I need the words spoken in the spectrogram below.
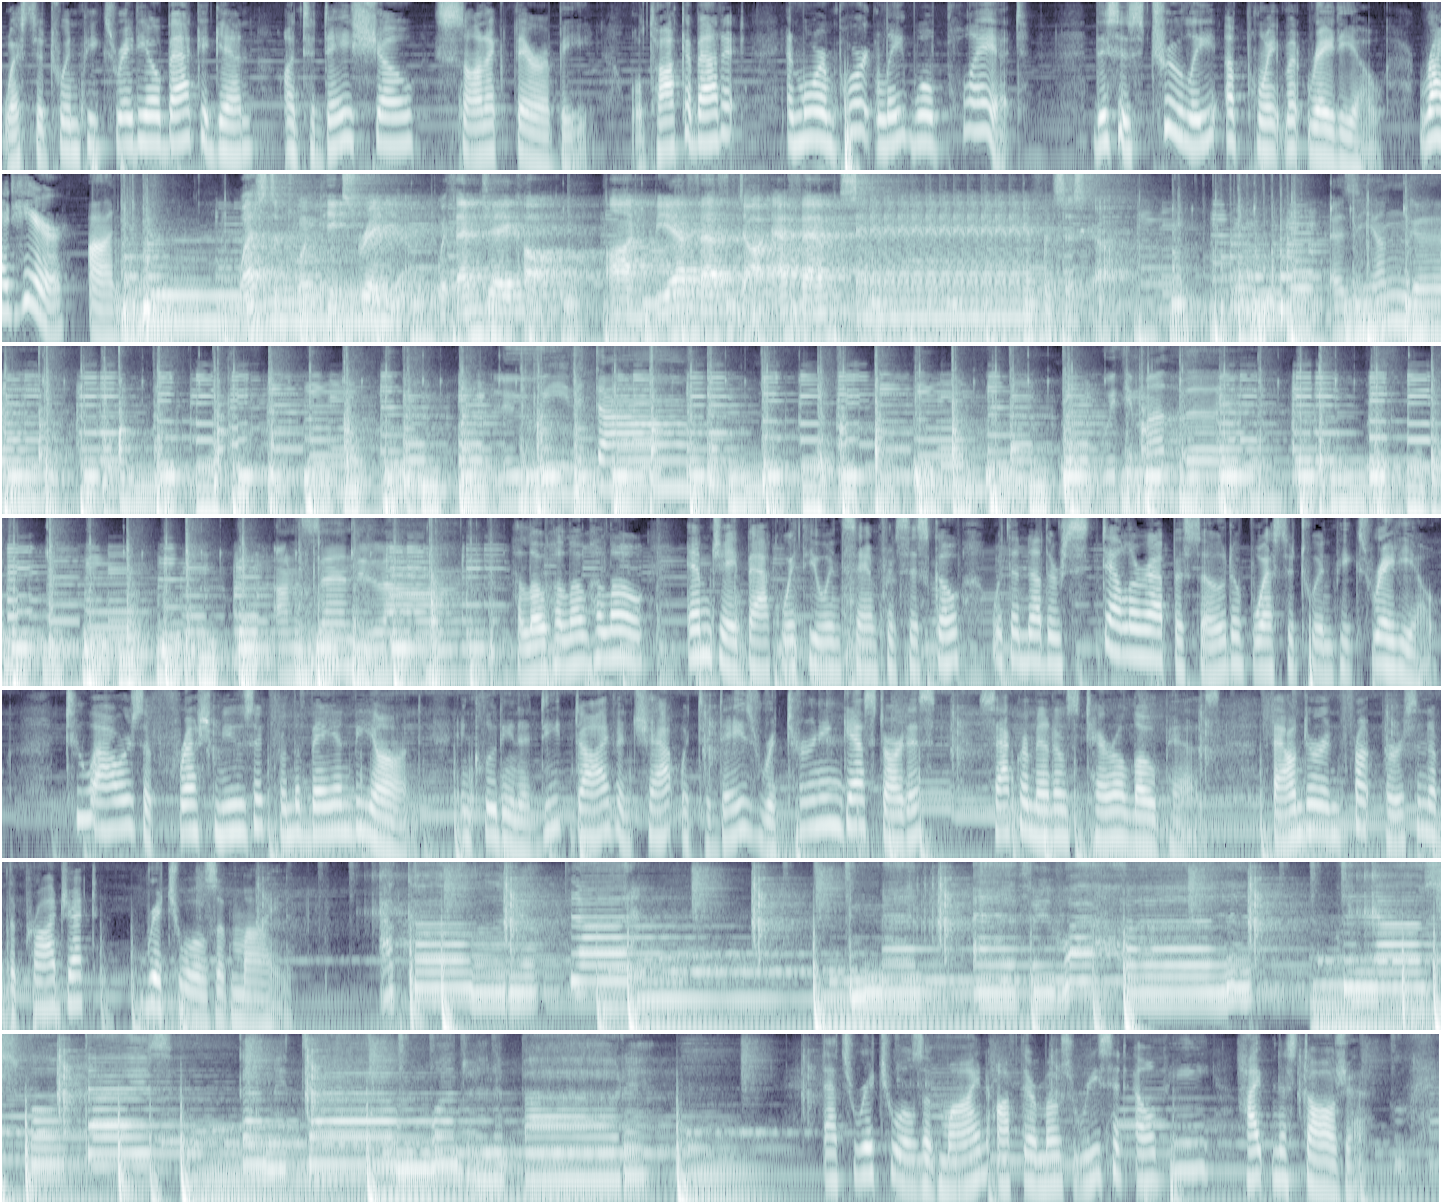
West of Twin Peaks Radio back again on today's show, Sonic Therapy. We'll talk about it, and more importantly, we'll play it. This is truly appointment radio, right here on West of Twin Peaks Radio with MJ Call on BFF.FM San Francisco. As a young girl, Louis Vuitton Hello, hello, hello. MJ back with you in San Francisco with another stellar episode of West of Twin Peaks Radio. Two hours of fresh music from the Bay and beyond, including a deep dive and chat with today's returning guest artist, Sacramento's Terra Lopez, founder and front person of the project Rituals of Mine. That's Rituals of Mine off their most recent LP, Hype Nostalgia.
